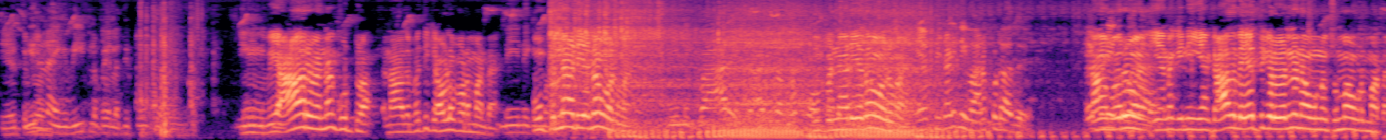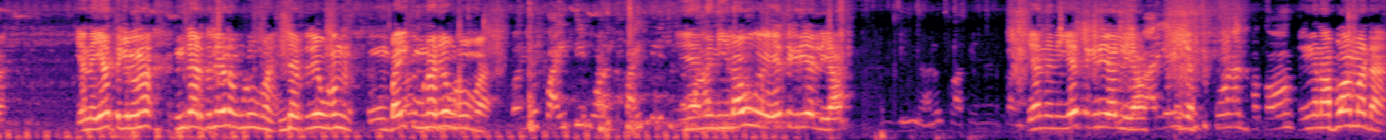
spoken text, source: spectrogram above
இரு ஏத்துக்கோ நான் எங்க வீட்டுல போய் எல்லாத்தையும் கூப்பிட்டு. நீங்க யார் வேணா கூட்டு வா. நான் அதை பத்தி கவலைப்பட மாட்டேன். நீ இன்னைக்கு உன் பின்னாடியே தான் வருவேன். நீ இன்னைக்கு பாரு அடி வாங்காம போ. உன் பின்னாடியே தான் வருவேன். என் பின்னாடி நீ வரக்கூடாது. நான் வருவேன்? எனக்கு நீ என் காதல ஏத்துக்கிற வரல நான் உன்னை சும்மா விட மாட்டேன். என்னை ஏத்துக்கலன்னா இந்த இடத்துலயே நான் உழுவேன். இந்த இடத்துலயே உழுந்து உன் பைக் முன்னாடியே பைத்தியம் என்ன நீ லவ் ஏத்துக்கிறியா இல்லையா? என்ன நீ ஏத்துக்கிறியா இல்லையா? இங்க நான் போக மாட்டேன்.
